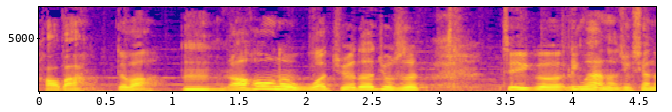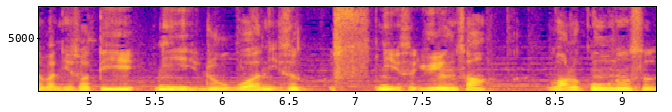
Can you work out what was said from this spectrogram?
好吧，对吧？嗯。然后呢，我觉得就是这个，另外呢，就现在问题说，第一，你如果你是你是运营商、网络工程师，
